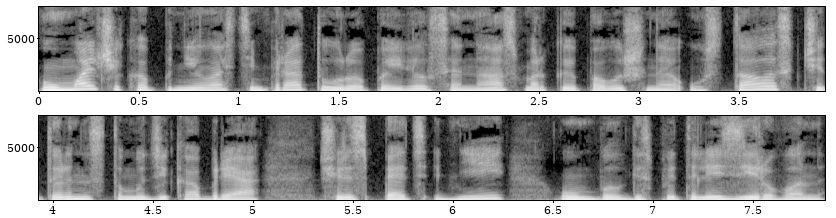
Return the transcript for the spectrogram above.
У мальчика поднялась температура, появился насморк и повышенная усталость к 14 декабря. Через пять дней он был госпитализирован.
